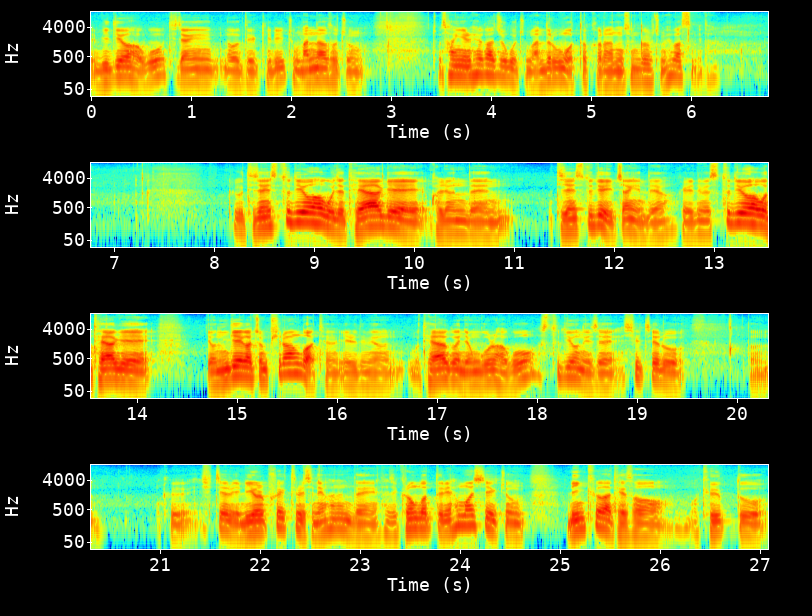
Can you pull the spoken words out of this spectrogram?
미디어하고 디자이너들끼리 좀 만나서 좀, 좀 상의를 해가지고 좀 만들어보면 어떨까라는 생각을 좀 해봤습니다. 그리고 디자인 스튜디오하고 이제 대학에 관련된 디자인 스튜디오 입장인데요. 예를 들면 스튜디오하고 대학의 연계가 좀 필요한 것 같아요. 예를 들면 뭐 대학은 연구를 하고 스튜디오는 이제 실제로 어떤 그 실제로 real 프로젝트를 진행하는데 사실 그런 것들이 한 번씩 좀 링크가 돼서 뭐 교육도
